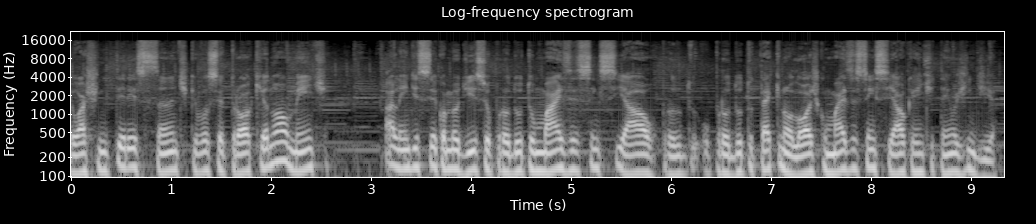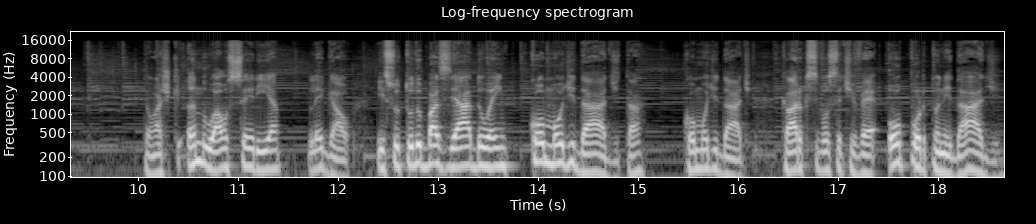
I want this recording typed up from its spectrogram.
Eu acho interessante que você troque anualmente, além de ser, como eu disse, o produto mais essencial, o produto, o produto tecnológico mais essencial que a gente tem hoje em dia. Então acho que anual seria legal. Isso tudo baseado em comodidade, tá? Comodidade. Claro que se você tiver oportunidade,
